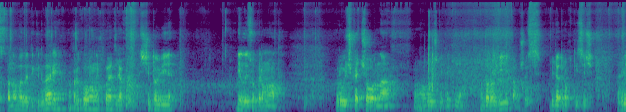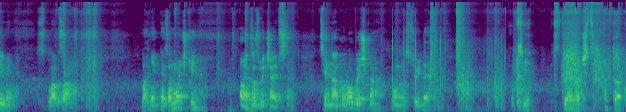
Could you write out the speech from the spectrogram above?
встановили такі двері на прихованих петлях щитові. Білий супермат. Ручка чорна. Ну, Ручки такі дорогі, там щось біля трьох тисяч гривень. Сплав замок. Магнітні замочки. Ну, як зазвичай все. Цільна коробочка повністю йде. По всій стіночці. Отак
